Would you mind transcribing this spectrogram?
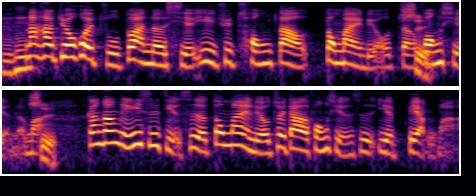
嗯那它就会阻断了血液去冲到动脉瘤的是风险了嘛？是，刚刚林医师解释了，动脉瘤最大的风险是叶病嘛。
